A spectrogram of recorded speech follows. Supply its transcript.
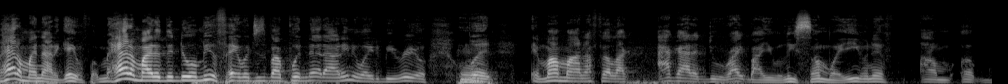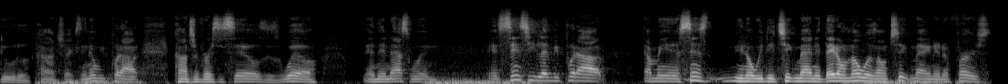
Hatta might not have gave a fuck. Hatta might have been doing me a favor just by putting that out anyway to be real. Hmm. But in my mind, I felt like I gotta do right by you at least some way, even if I'm up due to contracts. And then we put out Controversy Sells as well. And then that's when and since he let me put out I mean, since you know we did Chick Magnet, they don't know was on Chick Magnet at first.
